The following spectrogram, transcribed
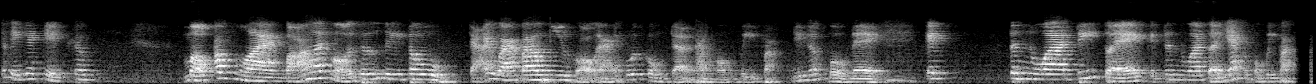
các vị nghe kịp không một ông hoàng bỏ hết mọi thứ đi tu, trải qua bao nhiêu khổ ải, cuối cùng trở thành một vị phật dưới gốc bồ đề. Cái tinh hoa trí tuệ, cái tinh hoa tuệ giác của một vị phật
